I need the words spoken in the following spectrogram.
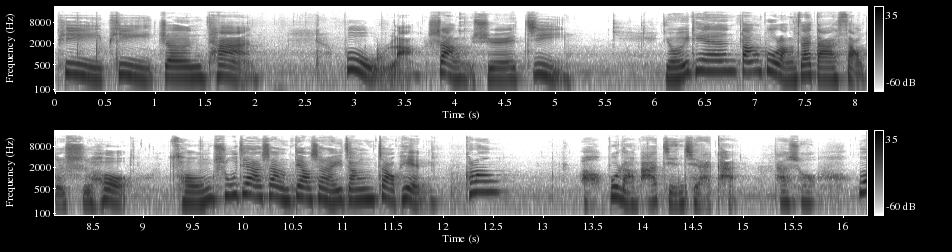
屁屁侦探布朗上学记。有一天，当布朗在打扫的时候，从书架上掉下来一张照片，哐啷！哦，布朗把它捡起来看，他说：“哇，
